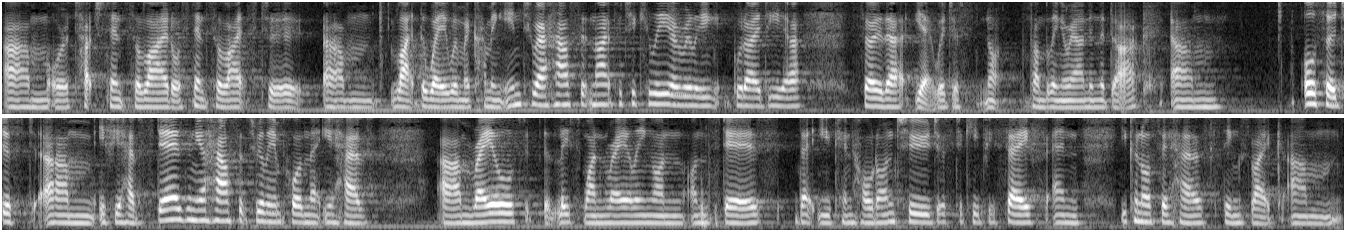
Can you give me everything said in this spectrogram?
Um, or a touch sensor light or sensor lights to um, light the way when we're coming into our house at night, particularly, a really good idea. So that, yeah, we're just not fumbling around in the dark. Um, also, just um, if you have stairs in your house, it's really important that you have um, rails, at least one railing on, on stairs that you can hold on to just to keep you safe. And you can also have things like um,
